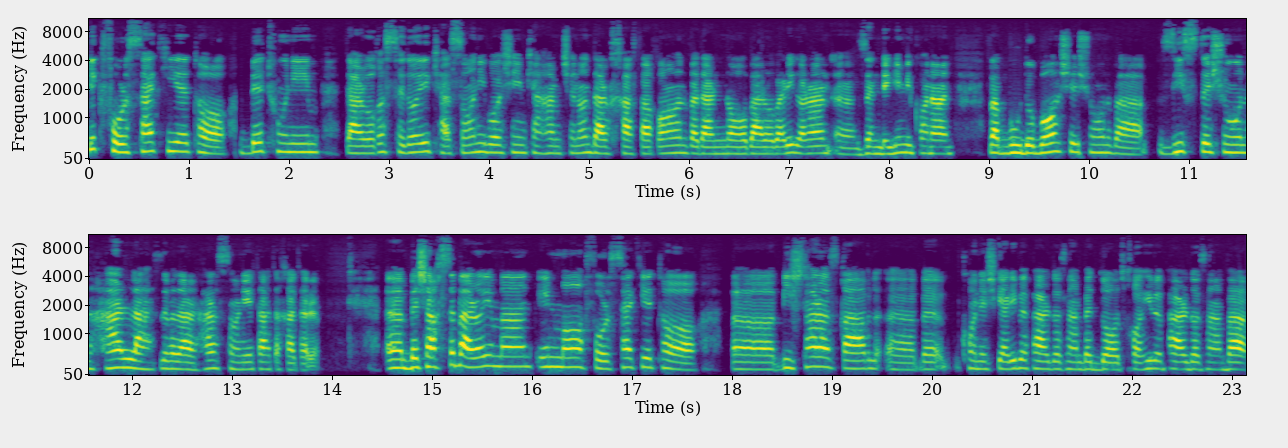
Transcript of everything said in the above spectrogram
یک فرصتیه تا بتونیم در واقع صدای کسانی باشیم که همچنان در خفقان و در نابرابری دارن زندگی می‌کنن و بود و باششون و زیستشون هر لحظه و در هر ثانیه تحت خطره. به شخصه برای من این ماه فرصتیه تا بیشتر از قبل به کنشگری بپردازم به دادخواهی بپردازم و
